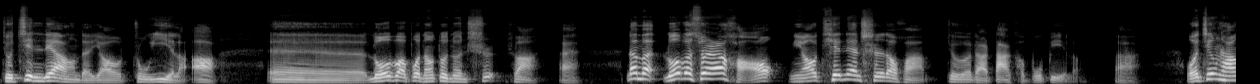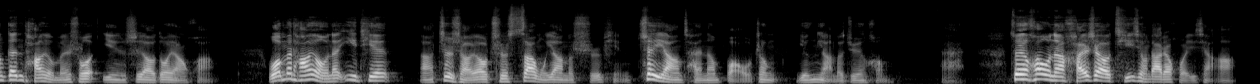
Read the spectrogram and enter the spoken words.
就尽量的要注意了啊。呃，萝卜不能顿顿吃，是吧？哎，那么萝卜虽然好，你要天天吃的话，就有点大可不必了啊。我经常跟糖友们说，饮食要多样化。我们糖友呢，一天。啊，至少要吃三五样的食品，这样才能保证营养的均衡。哎，最后呢，还是要提醒大家伙一下啊，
